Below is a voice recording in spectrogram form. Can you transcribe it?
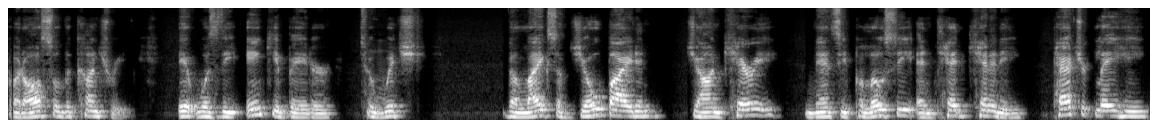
but also the country. It was the incubator to mm-hmm. which the likes of Joe Biden, John Kerry, Nancy Pelosi, and Ted Kennedy, Patrick Leahy,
